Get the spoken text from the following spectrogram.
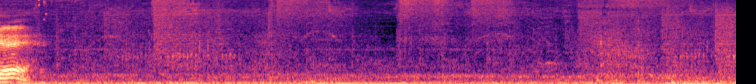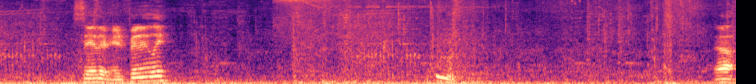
Okay. Stay there infinitely? Ooh. Yeah.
